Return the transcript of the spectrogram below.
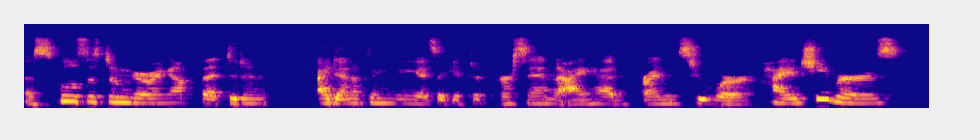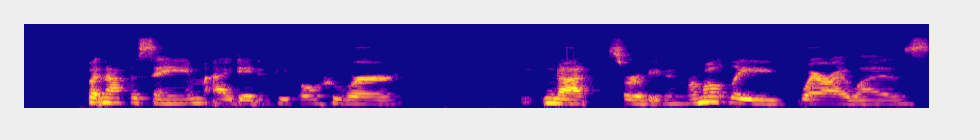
a school system growing up that didn't identify me as a gifted person. I had friends who were high achievers, but not the same. I dated people who were not sort of even remotely where I was.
